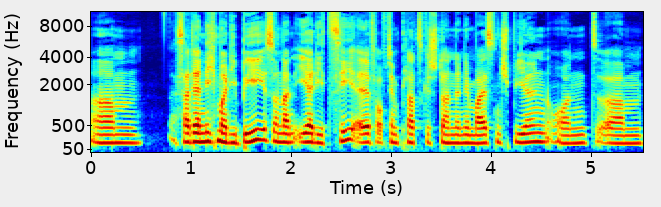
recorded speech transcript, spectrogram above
Ähm, es hat ja nicht mal die B, sondern eher die C11 auf dem Platz gestanden in den meisten Spielen. Und ähm,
